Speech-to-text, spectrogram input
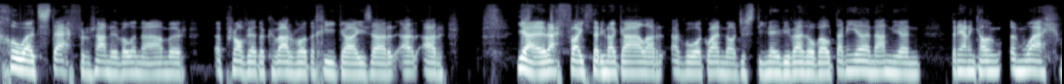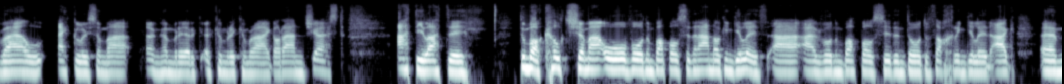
clywed Steff yn rhannu fel yna am yr, y profiad o cyfarfod y chi guys a'r, ar, ar, yeah, yr effaith ar hwnna gael ar, ar fo a gwenno, jyst i wneud fi feddwl fel, da ni yn angen, da ni angen cael yn, yn well fel eglwys yma yng Nghymru, y Cymru Cymraeg, o ran just adeiladu dwi'n bod, culture yma o fod yn bobl sydd yn annog yn gilydd a, a fod yn bobl sydd yn dod wrth ochr yn gilydd ac um,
